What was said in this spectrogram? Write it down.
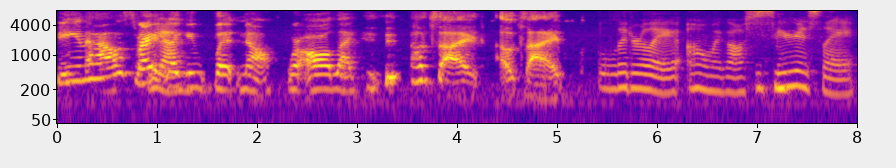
being in the house, right? Yeah. Like, it, but no, we're all like outside, outside. Literally. Oh my gosh. Mm-hmm. Seriously.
